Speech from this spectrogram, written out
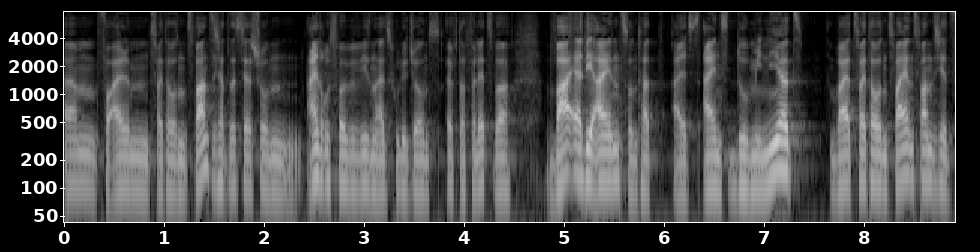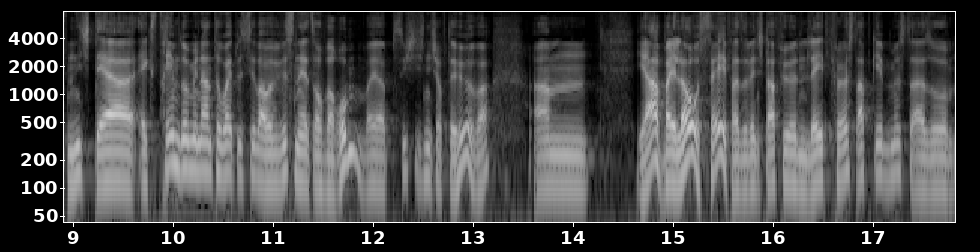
Ähm, vor allem 2020 hat er es ja schon eindrucksvoll bewiesen, als Julio Jones öfter verletzt war. War er die Eins und hat als Eins dominiert war er 2022 jetzt nicht der extrem dominante Wide Receiver, aber wir wissen ja jetzt auch warum, weil er psychisch nicht auf der Höhe war. Ähm, ja, bei Low, safe. Also wenn ich dafür einen Late First abgeben müsste, also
